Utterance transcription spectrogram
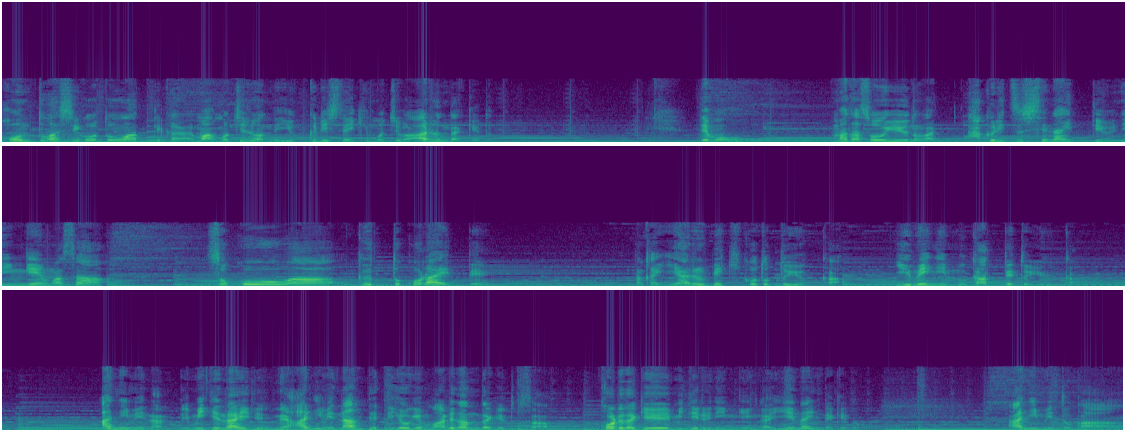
本当は仕事終わってから、まあもちろんね、ゆっくりしたい気持ちはあるんだけど。でも、まだそういうのが確立してないっていう人間はさ、そこはぐっとこらえて、なんかやるべきことというか、夢に向かってというか、アニメなんて見てないで、ね、アニメなんてって表現もあれなんだけどさ、これだけ見てる人間が言えないんだけど、アニメとか、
